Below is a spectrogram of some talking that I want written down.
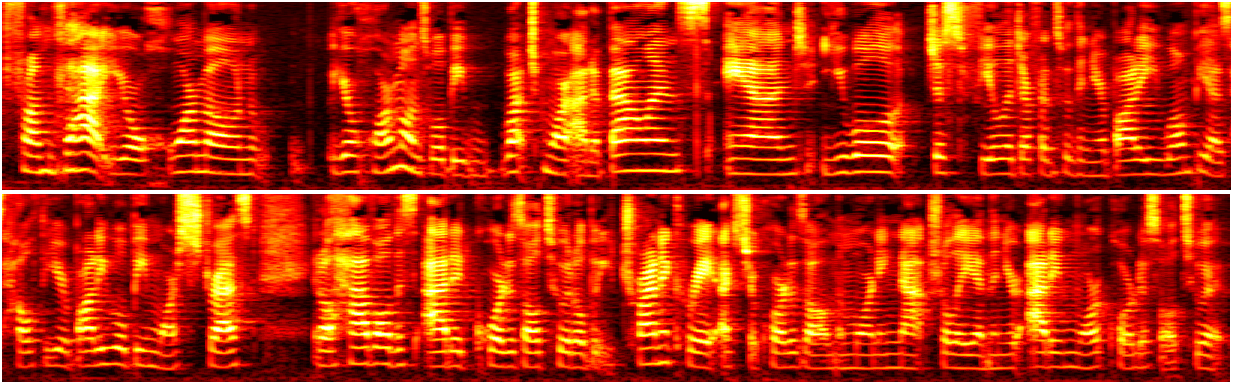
from that your hormone your hormones will be much more out of balance and you will just feel a difference within your body. You won't be as healthy. Your body will be more stressed. It'll have all this added cortisol to it. It'll be trying to create extra cortisol in the morning naturally and then you're adding more cortisol to it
